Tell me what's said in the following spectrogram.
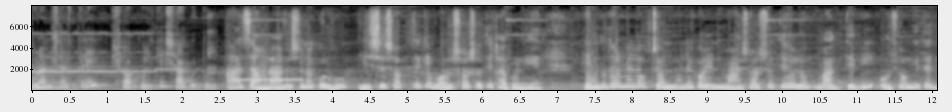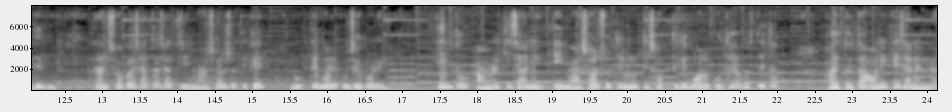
পুরাণ শাস্ত্রে সকলকে স্বাগত। আজ আমরা আলোচনা করব বিশ্বের সব থেকে বড় সরস্বতী ঠাকুর নিয়ে। হিন্দু ধর্মের লোকজন মনে করেন মা সরস্বতী হলো বাগদেবী ও সঙ্গীতের দেবী। তাই সকল ছাত্রছাত্রী মা সরস্বতীকে ভক্তি ভরে পুজো করে। কিন্তু আমরা কি জানি এই মা সরস্বতীর মূর্তি সব থেকে বড় কোথায় অবস্থিত? হয়তো তা অনেকেই জানেন না।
